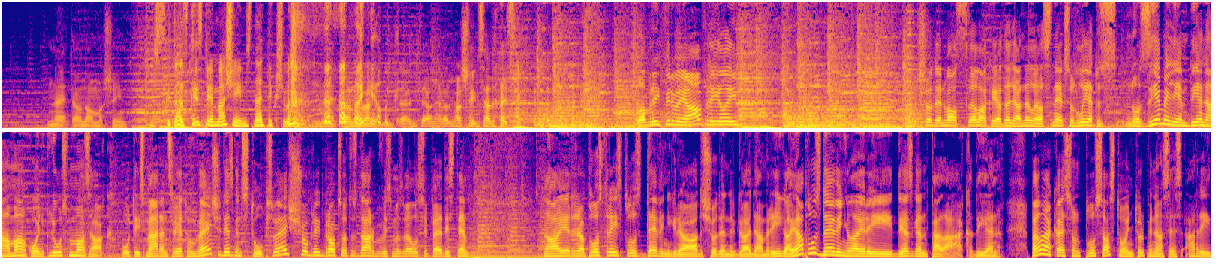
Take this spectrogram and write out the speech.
Nē, tev nav mašīna. Izskatās, ka es pie mašīnas netikšu. Nē, tev nevar, tev, tev nevar mašīnu sadaisīt. Labrīt, 1. aprīlī. Šodien valsts lielākajā daļā neliels sniegs un lietus no ziemeļiem dienā mākoņi kļūs mazāk. Pūtīs mērens rietumu vējš, diezgan stulbs vējš šobrīd braucot uz darbu, vismaz velosipēdistiem. Tā ir plus 3, plus 9 grādi. Šodien ir gaidām Rīgā. Jā, plus 9, lai arī diezgan pelēka diena. Pelēkais un plus 8 turpināsies arī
